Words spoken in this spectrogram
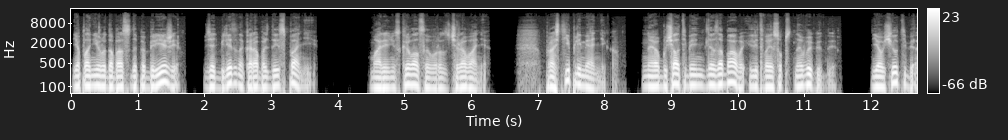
Я планирую добраться до побережья, взять билеты на корабль до Испании. Мария не скрывал своего разочарования. Прости, племянник, но я обучал тебя не для забавы или твоей собственной выгоды. Я учил тебя,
